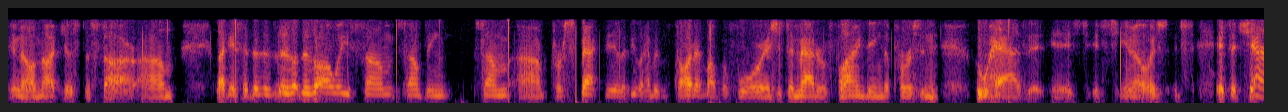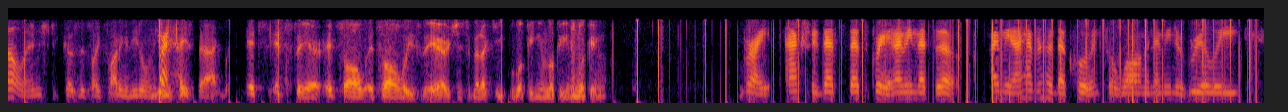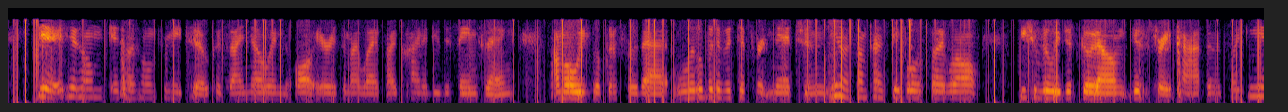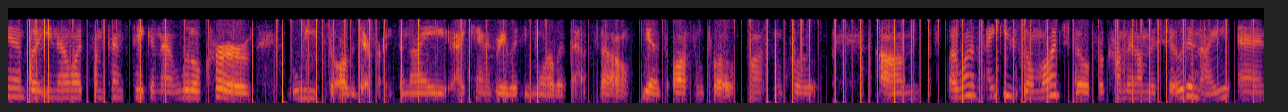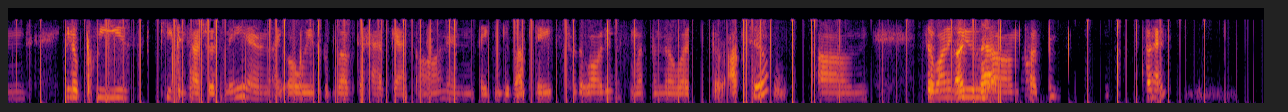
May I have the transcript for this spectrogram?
you know, not just the star. Um, like I said, there's, there's, there's always some something, some um, perspective that people haven't thought about before. It's just a matter of finding the person who has it. It's it's you know it's it's it's a challenge because it's like finding a needle in a haystack. But it's it's there. It's all it's always there. It's just a matter of keep looking and looking and looking. Right. Actually, that's that's great. I mean, that's a. I mean, I haven't heard that quote in so long, and I mean, it really, yeah, it hit home. It hit home for me too, because I know in all areas of my life, I kind of do the same thing. I'm always looking for that little bit of a different niche, and you know, sometimes people will say, well, you should really just go down this straight path, and it's like, yeah, but you know what? Sometimes taking that little curve leads to all the difference, and I I can't agree with you more with that. So yeah, it's awesome quote. Awesome quote. Um, I want to thank you so much, Bill, for coming on the show tonight. And you know, please keep in touch with me. And I always would love to have guests on, and they can give updates to the audience and let them know what they're up to. Um, so why don't you um, plug? Go ahead.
